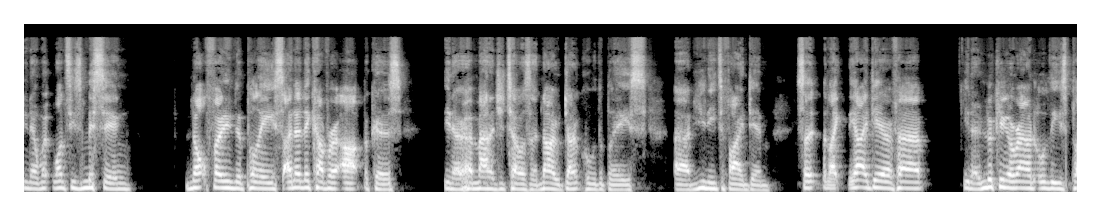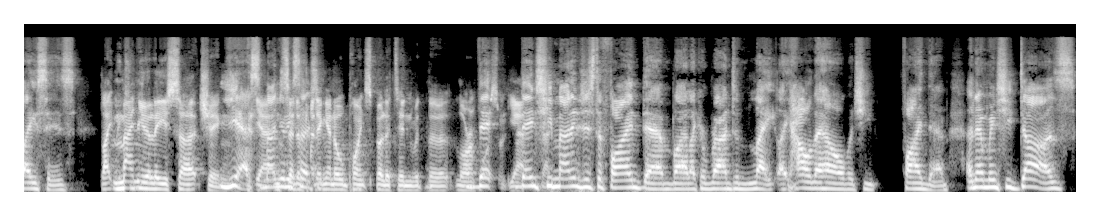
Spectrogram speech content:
you know, once he's missing, not phoning the police. I know they cover it up because, you know, her manager tells her, no, don't call the police. Um, you need to find him. So, but like the idea of her, you know, looking around all these places. like manually searching. Yes, yeah, manually instead of putting an all points bulletin with the law Then- enforcement. yeah, then she manages to find them by like a random lake. Like, how the hell would she find them? And then when she does,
